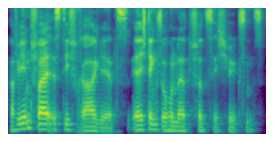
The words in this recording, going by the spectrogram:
Auf jeden Fall ist die Frage jetzt, ja, ich denke so 140 höchstens.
